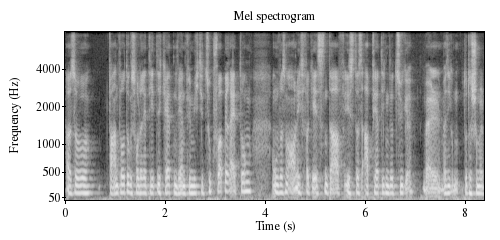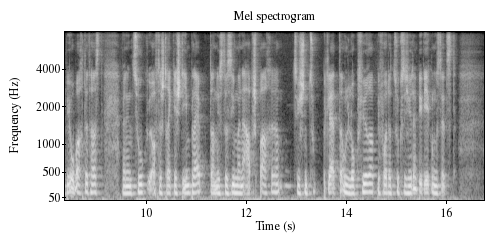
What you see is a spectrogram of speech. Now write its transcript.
Also verantwortungsvollere Tätigkeiten wären für mich die Zugvorbereitung. Und was man auch nicht vergessen darf, ist das Abfertigen der Züge. Weil, weiß nicht, ob du das schon mal beobachtet hast, wenn ein Zug auf der Strecke stehen bleibt, dann ist das immer eine Absprache zwischen Zugbegleiter und Lokführer, bevor der Zug sich wieder in Bewegung setzt.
